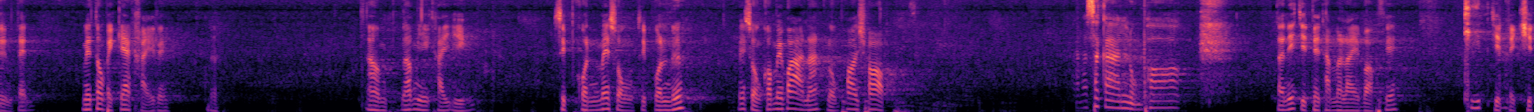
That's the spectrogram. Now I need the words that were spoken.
ตื่นเต้น ไม่ต้องไปแก้ไขเลย นะอ้าวแล้วมีใครอีกสิบคนไม่ส่งสิบคนหรือไม่ส่งก็ไม่ว่านะ หลวงพ่อชอบนมัสการหลวงพ่อ ตอนนี้จิตไปทำอะไรบอกสิคิดจิตไปคิด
